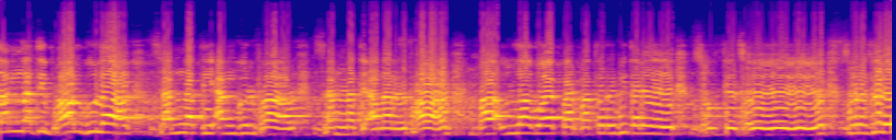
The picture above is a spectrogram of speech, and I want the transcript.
জান্নাতি ফলগুলা, জান্নাতি আঙ্গুর ফল, জান্নাতি আনারের ফল বা আল্লাহ একবার পাথরের ভিতরে ঝুলতেছে। জোরে জোরে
